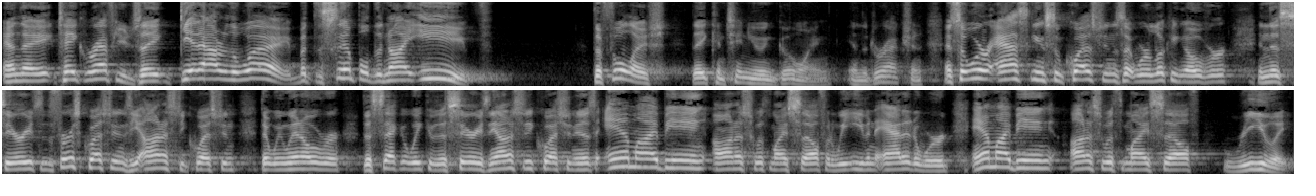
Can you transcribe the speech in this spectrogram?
and they take refuge. They get out of the way. But the simple, the naive, the foolish, they continue in going in the direction. And so we're asking some questions that we're looking over in this series. And the first question is the honesty question that we went over the second week of this series. The honesty question is, am I being honest with myself? And we even added a word, am I being honest with myself really?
